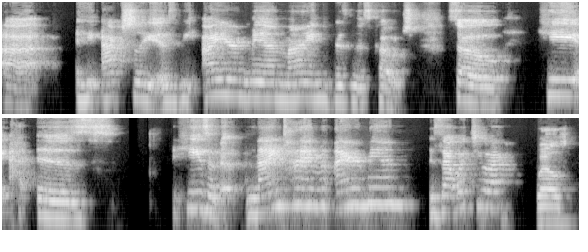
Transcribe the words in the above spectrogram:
Uh, he actually is the Ironman Mind business coach. So he is he's a nine-time Ironman. Is that what you are? Well,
